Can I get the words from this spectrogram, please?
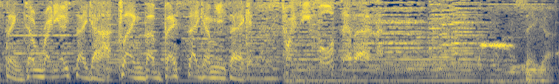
Listening to Radio Sega, playing the best Sega music 24 7. Sega.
